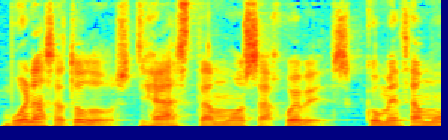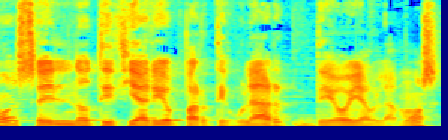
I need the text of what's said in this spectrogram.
Buenas a todos, ya estamos a jueves. Comenzamos el noticiario particular de Hoy Hablamos.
